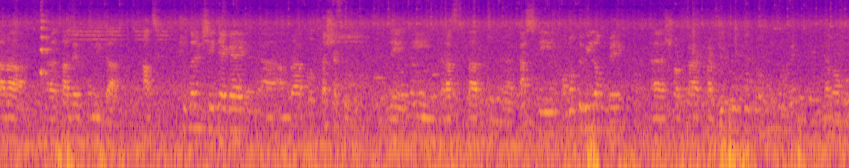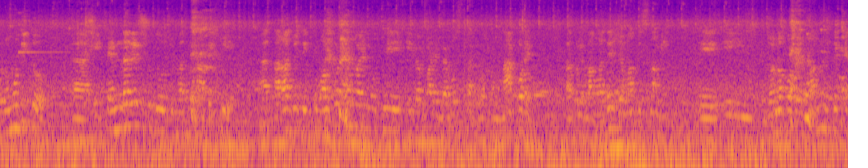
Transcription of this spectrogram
তারা তাদের ভূমিকা আছে। সুতরাং সেই জায়গায় আমরা প্রত্যাশা করি যে এই রাস্তার কাজটি অনতবিলম্বে সরকার কার্যকরী উদ্যোগ গ্রহণ করবে এবং অনুমোদিত এই টেন্ডারের শুধু অজুহাত না দেখিয়ে তারা যদি খুব অল্প সময়ের মধ্যে এই ব্যাপারে ব্যবস্থা গ্রহণ না করে, তাহলে বাংলাদেশ জামাত ইসলামী এই জনপদের মানুষদেরকে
